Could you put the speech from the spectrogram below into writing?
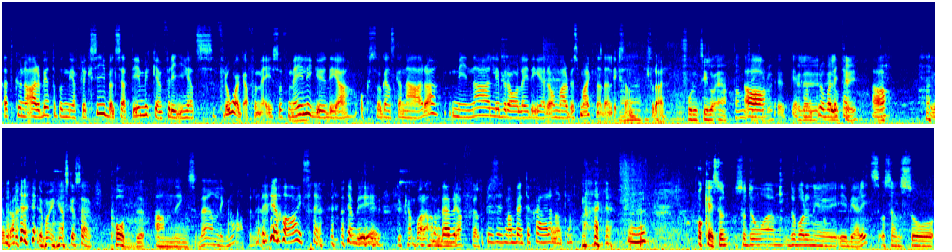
att kunna arbeta på ett mer flexibelt sätt, det är mycket en frihetsfråga för mig. Så för mig mm. ligger ju det också ganska nära mina liberala idéer om arbetsmarknaden. Liksom. Ja, Sådär. Får du till att äta någonting? Ja, jag kan eller prova lite. Okay? Ja. Det går bra. det var en ganska så här poddamningsvänlig mat, eller hur? Ja, exakt. Är, du kan bara använda behöver, gaffel. Precis, man behöver inte skära någonting. Mm. Okej, okay, så, så då, då var du nere i Biarritz och sen så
